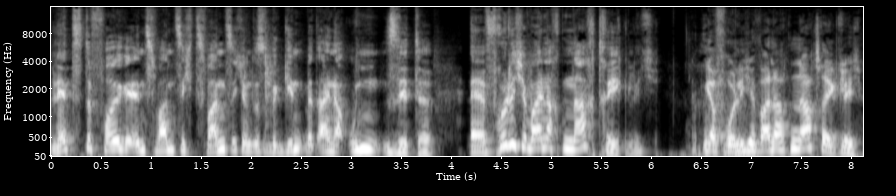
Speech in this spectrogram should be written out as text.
Letzte Folge in 2020 und es beginnt mit einer Unsitte. Äh, fröhliche Weihnachten nachträglich. Ja, fröhliche Weihnachten nachträglich.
